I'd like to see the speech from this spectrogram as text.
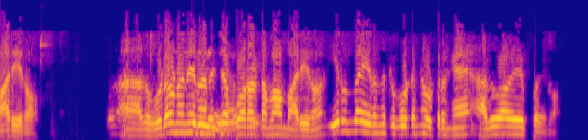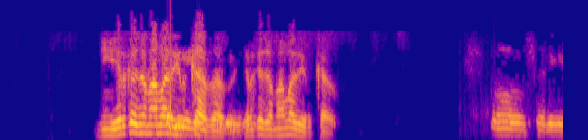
மாறிடும் அது விடணும்னு புரியுது, நினைச்சா. போராட்டமா மாறிடும் இருந்தா இருந்துட்டு போட்டுன்னு விட்டுருங்க. அதுவாவே போயிடும் நீங்க இருக்க சொன்னாலும் அது இருக்காது அது. இருக்க சொன்னாலும் அது இருக்காது. ஓ சரிங்க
